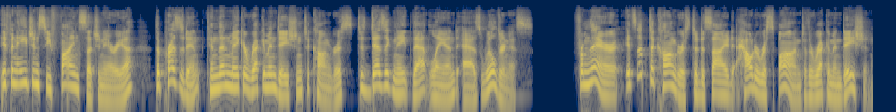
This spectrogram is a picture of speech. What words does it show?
If an agency finds such an area, the President can then make a recommendation to Congress to designate that land as wilderness. From there, it's up to Congress to decide how to respond to the recommendation.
